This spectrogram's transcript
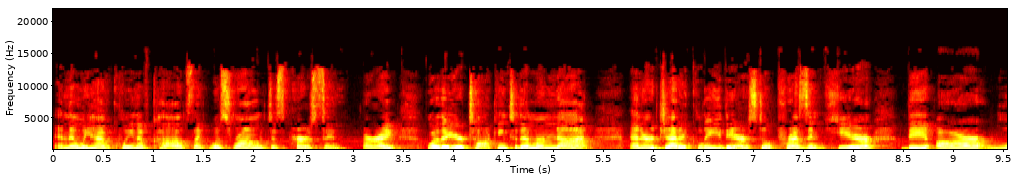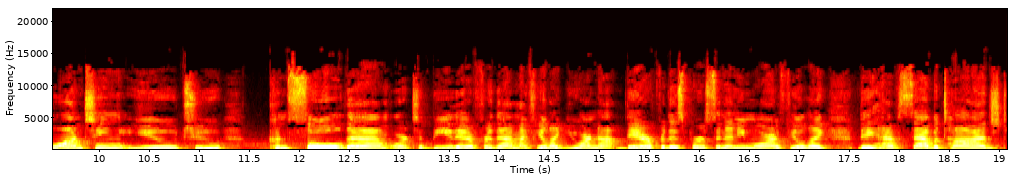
and then we have Queen of Cups. Like, what's wrong with this person? All right. Whether you're talking to them or not, energetically, they are still present here. They are wanting you to console them or to be there for them. I feel like you are not there for this person anymore. I feel like they have sabotaged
